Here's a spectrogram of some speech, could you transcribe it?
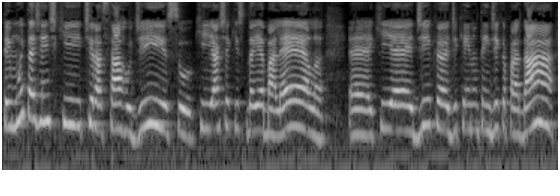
Tem muita gente que tira sarro disso, que acha que isso daí é balela, é, que é dica de quem não tem dica para dar.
